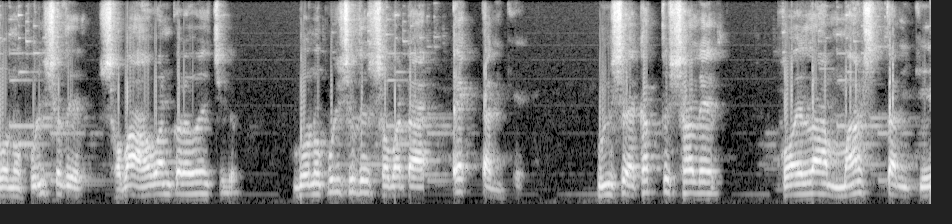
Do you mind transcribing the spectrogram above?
গণপরিষদের সভা আহ্বান করা হয়েছিল। গণপরিষদের সভাটা এক তারিখে। উনিশশো একাত্তর সালের পয়লা মার্চ তারিখে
